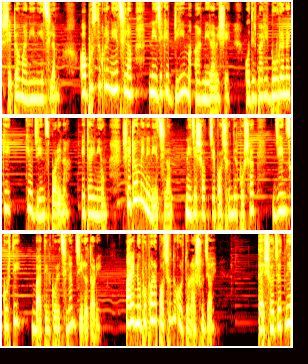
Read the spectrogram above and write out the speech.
সেটাও মানিয়ে নিয়েছিলাম। অভ্যস্ত করে নিয়েছিলাম নিজেকে ডিম আর নিরামিষে। ওদের বাড়ির বউরা নাকি কেউ জিন্স পরে না, এটাই নিয়ম। সেটাও মেনে নিয়েছিলাম। নিজের সবচেয়ে পছন্দের পোশাক জিন্স কুর্তি বাতিল করেছিলাম চিরতরে। পায়ে নুপুর পরা পছন্দ করতো না সুজয়। তাই সযত্নে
